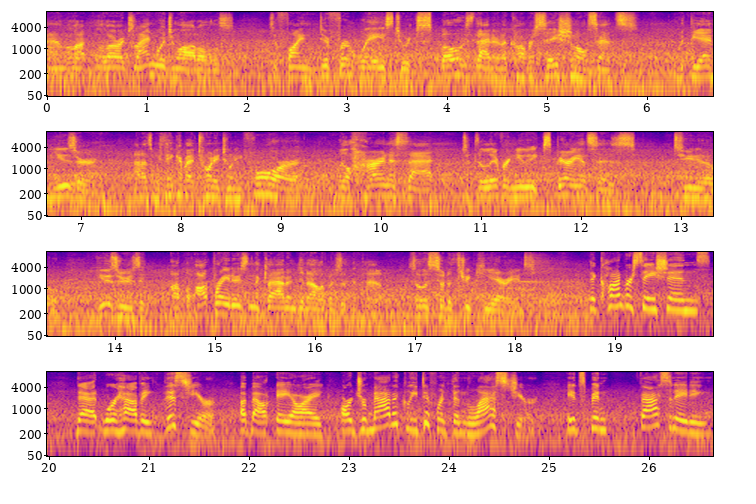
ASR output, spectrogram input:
and large language models to find different ways to expose that in a conversational sense with the end user. And as we think about 2024, we'll harness that to deliver new experiences to users, operators in the cloud and developers in the cloud. So it's sort of three key areas. The conversations that we're having this year about AI are dramatically different than last year. It's been fascinating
